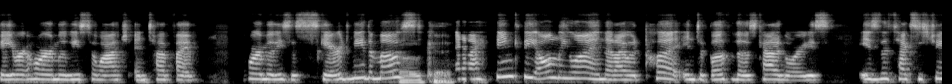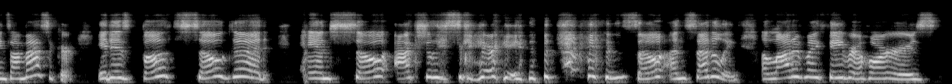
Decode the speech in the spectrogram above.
favorite horror movies to watch and top five horror movies that scared me the most. Okay. And I think the only one that I would put into both of those categories is the Texas Chainsaw Massacre. It is both so good and so actually scary and so unsettling. A lot of my favorite horrors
